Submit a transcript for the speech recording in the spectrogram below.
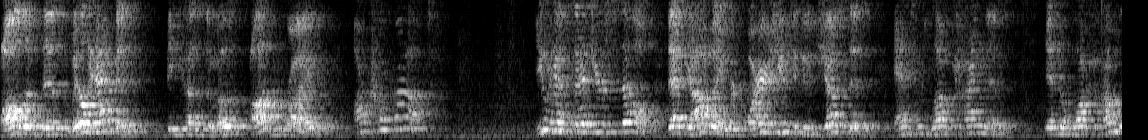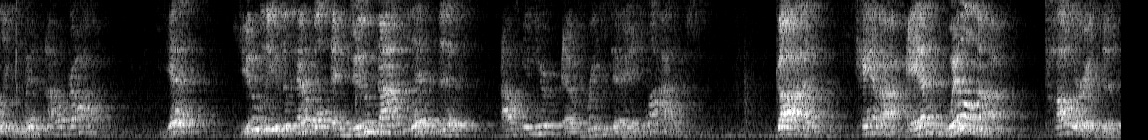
All of this will happen because the most upright are corrupt. You have said yourself that Yahweh requires you to do justice and to love kindness and to walk humbly with our God. Yet, you leave the temple and do not live this out in your everyday lives. God cannot and will not tolerate this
